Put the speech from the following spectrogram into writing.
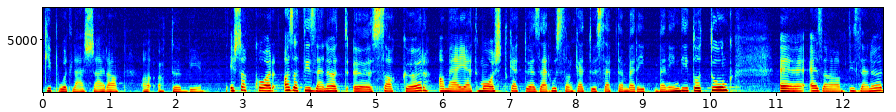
kipótlására a, a többi. És akkor az a 15 ö, szakkör, amelyet most 2022. szeptemberében indítottunk, ez a 15,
